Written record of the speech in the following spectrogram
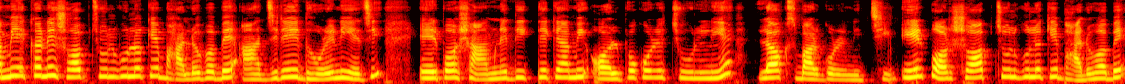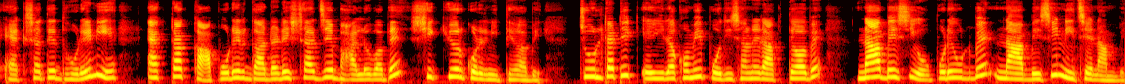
আমি এখানে সব চুলগুলোকে ভালোভাবে আঁচড়ে ধরে নিয়েছি। এরপর সামনের দিক থেকে আমি অল্প করে চুল নিয়ে লক্স বার করে নিচ্ছি। এরপর সব চুলগুলোকে ভালোভাবে একসাথে ধরে নিয়ে একটা কাপড়ের গার্ডারের সাহায্যে ভালোভাবে সিকিওর করে নিতে হবে। চুলটা ঠিক এই রকমই পজিশনে রাখতে হবে। না বেশি ওপরে উঠবে, না বেশি নিচে নামবে।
